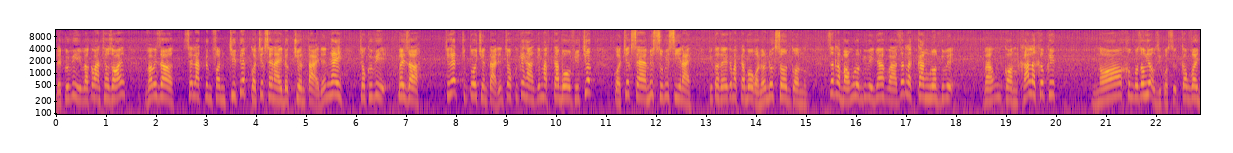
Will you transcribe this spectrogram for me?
để quý vị và các bạn theo dõi. Và bây giờ sẽ là từng phần chi tiết của chiếc xe này được truyền tải đến ngay cho quý vị bây giờ. Trước hết, chúng tôi truyền tải đến cho quý khách hàng cái mặt cabo phía trước của chiếc xe Mitsubishi này. Chúng ta thấy cái mặt cabo của nó nước sơn còn rất là bóng luôn quý vị nhá, Và rất là căng luôn quý vị. Và cũng còn khá là khớp khít. Nó không có dấu hiệu gì của sự cong vênh.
